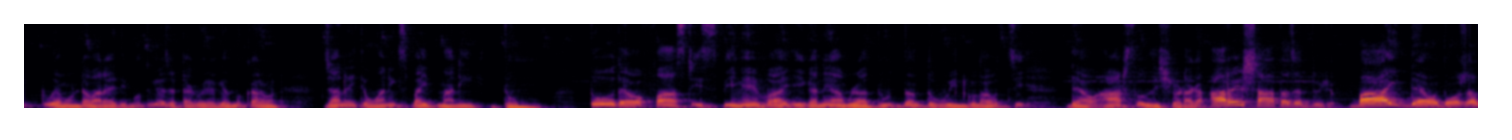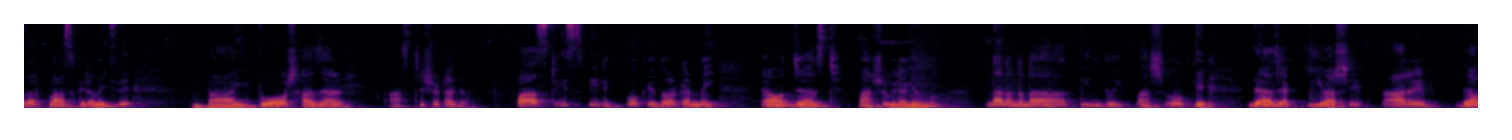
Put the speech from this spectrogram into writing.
একটু অ্যামাউন্টটা বাড়াই দিব দুই হাজার টাকা করে খেলব কারণ জানোই তো ওয়ান এক্স ফাইভ মানি ধুম। তো দেওয়া ফার্স্ট স্পিনে ভাই, এখানে আমরা দুর্দান্ত উইনগুলো হচ্ছি। দেও, আটচল্লিশশো টাকা। আরে সাত হাজার দুশো বাই দেও, দশ হাজার প্লাস করে লাইছে। বাই দশ হাজার আটশোশো টাকা। ফার্স্ট স্পিনে ওকে, দরকার নেই। এখন জাস্ট পাঁচশো করে খেলব না না না না, তিন, দুই, পাঁচ, ওকে। দেওয়া যাক কী আসে। আরে, দেও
